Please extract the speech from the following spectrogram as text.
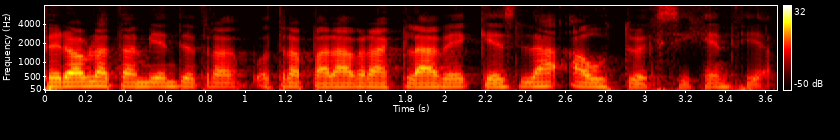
pero habla también de otra, palabra clave que es la autoexigencia.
